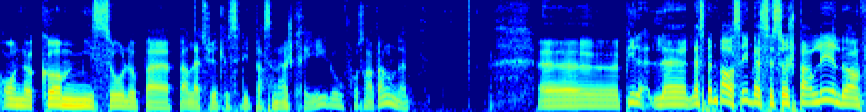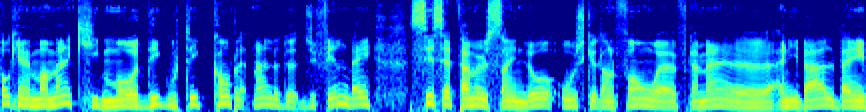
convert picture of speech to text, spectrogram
on a comme mis ça par, la suite. C'est des personnages créés, il faut s'entendre. Euh, puis la, semaine passée, ben, c'est ça, je parlais dans le fond qu'il y a un moment qui m'a dégoûté complètement du film. Ben, c'est cette fameuse scène-là où ce que dans le fond, euh, finalement, euh, Hannibal ben,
